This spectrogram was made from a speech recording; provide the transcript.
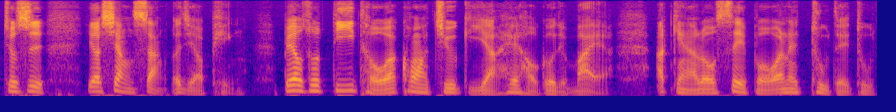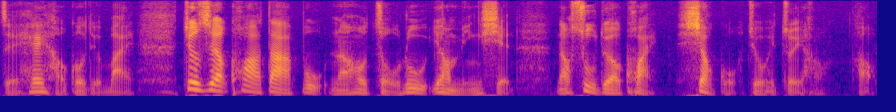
就是要向上，而且要平。不要说低头啊，看手机啊，嘿好过就卖啊，啊行路细步，安尼吐着吐着，嘿好过就卖，就是要跨大步，然后走路要明显，然后速度要快，效果就会最好。好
